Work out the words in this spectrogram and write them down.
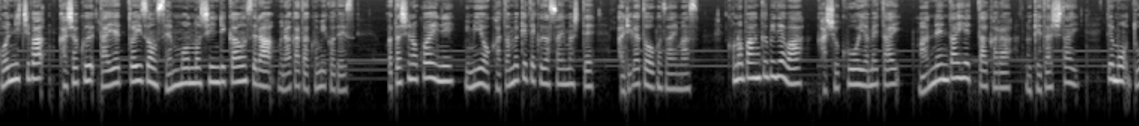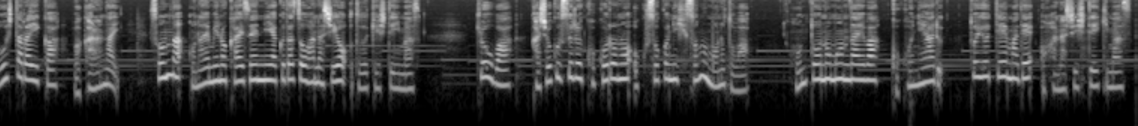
こんにちは。過食ダイエット依存専門の心理カウンセラー村方久美子です。私の声に耳を傾けてくださいましてありがとうございます。この番組では過食をやめたい万年ダイエッターから抜け出したいでもどうしたらいいかわからないそんなお悩みの改善に役立つお話をお届けしています。今日は過食する心の奥底に潜むものとは本当の問題はここにあるというテーマでお話ししていきます。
